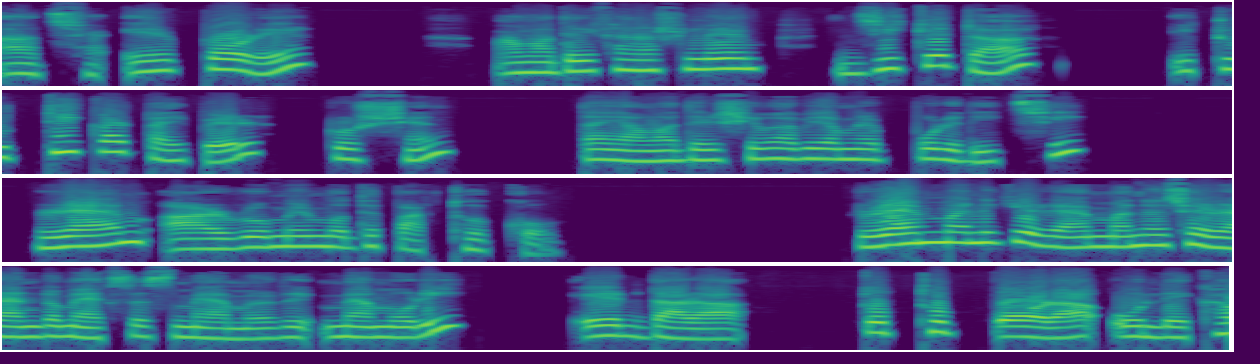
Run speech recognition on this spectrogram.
আচ্ছা এরপরে আমাদের এখানে আসলে জিকেটা একটু টিকা টাইপের কোশ্চেন তাই আমাদের সেভাবে আমরা পড়ে দিচ্ছি। র্যাম আর রোমের মধ্যে পার্থক্য। র্যাম মানে কি? র্যাম মানে হচ্ছে র্যান্ডম অ্যাক্সেস মেমোরি মেমোরি এর দ্বারা তথ্য পড়া ও লেখা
